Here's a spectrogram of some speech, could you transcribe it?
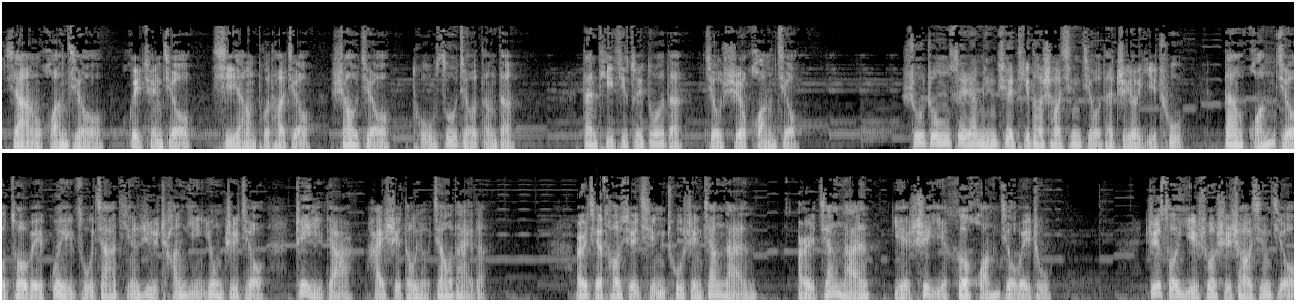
像黄酒、汇泉酒、西洋葡萄酒、烧酒、屠苏酒等等，但提及最多的就是黄酒。书中虽然明确提到绍兴酒的只有一处，但黄酒作为贵族家庭日常饮用之酒，这一点儿还是都有交代的。而且曹雪芹出身江南，而江南也是以喝黄酒为主。之所以说是绍兴酒，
